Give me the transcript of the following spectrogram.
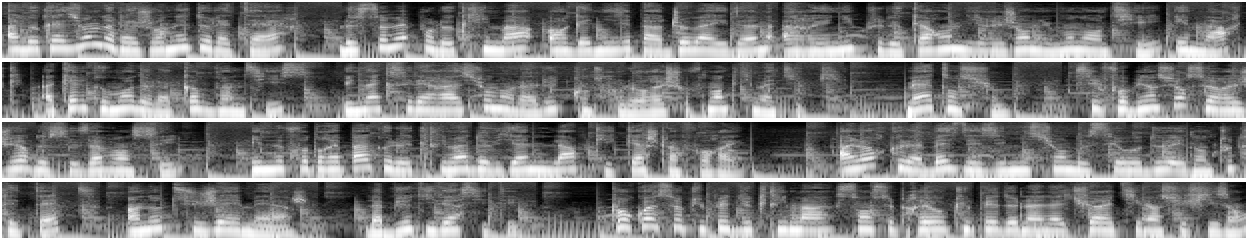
À l'occasion de la Journée de la Terre, le sommet pour le climat organisé par Joe Biden a réuni plus de 40 dirigeants du monde entier et marque, à quelques mois de la COP26, une accélération dans la lutte contre le réchauffement climatique. Mais attention, s'il faut bien sûr se réjouir de ces avancées, il ne faudrait pas que le climat devienne l'arbre qui cache la forêt. Alors que la baisse des émissions de CO2 est dans toutes les têtes, un autre sujet émerge, la biodiversité. Pourquoi s'occuper du climat sans se préoccuper de la nature est-il insuffisant?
